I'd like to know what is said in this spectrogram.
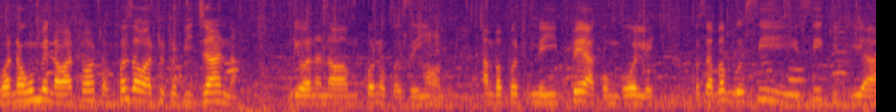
wanaume na watoto, kwanza watoto vijana ndio wananawa mkono kwa zaidi, ambapo tumeipea kongole. Kwa sababu si si kitu ya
